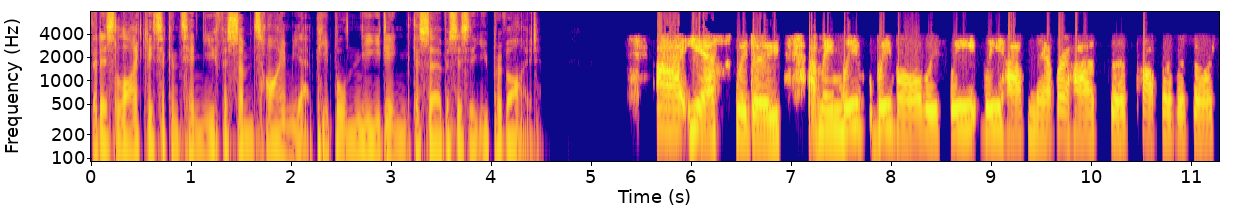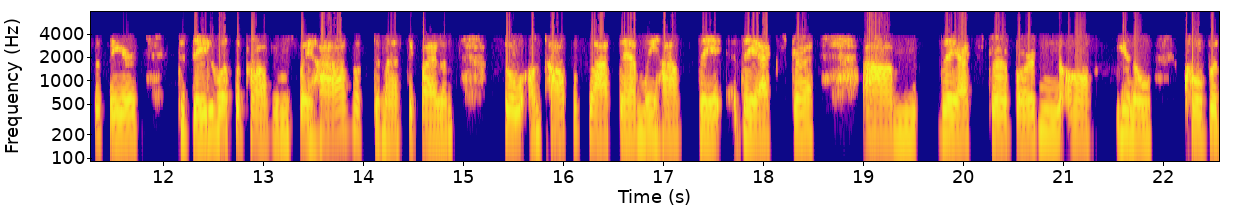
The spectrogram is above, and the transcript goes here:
that is likely to continue for some time yet? People needing the services that you provide. Uh, yes, we do. I mean, we've we've always we we have never had the proper resources here to deal with the problems we have of domestic violence. So on top of that, then we have the the extra um, the extra burden of you know COVID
